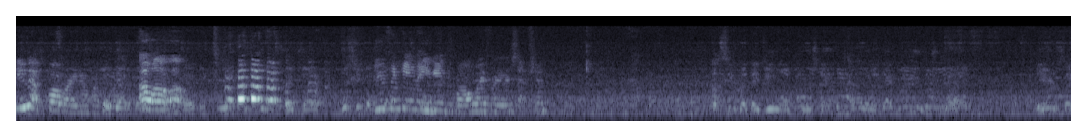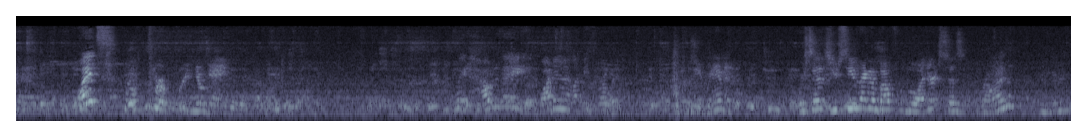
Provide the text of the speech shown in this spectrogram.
You got ball right now, by the No way. doubt about Oh, oh, it. oh. That'd be three points on it. We'll see what Are you Colin thinking that you gave the ball away for an interception? Let's see what they do on first down following that huge play. Here's the handoff. as a- What? For a free no game. Wait, how did they? Why didn't it let me throw it? Because you ran it. But they do know Or it says, you see right above the letter, it says run. Mhm.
